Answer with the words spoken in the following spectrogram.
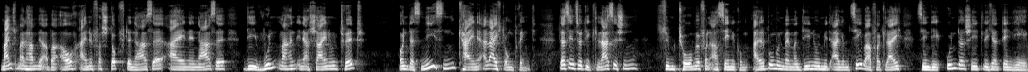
Manchmal haben wir aber auch eine verstopfte Nase, eine Nase, die wundmachend in Erscheinung tritt und das Niesen keine Erleichterung bringt. Das sind so die klassischen Symptome von Arsenicum album und wenn man die nun mit Allium ceva vergleicht, sind die unterschiedlicher denn je.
